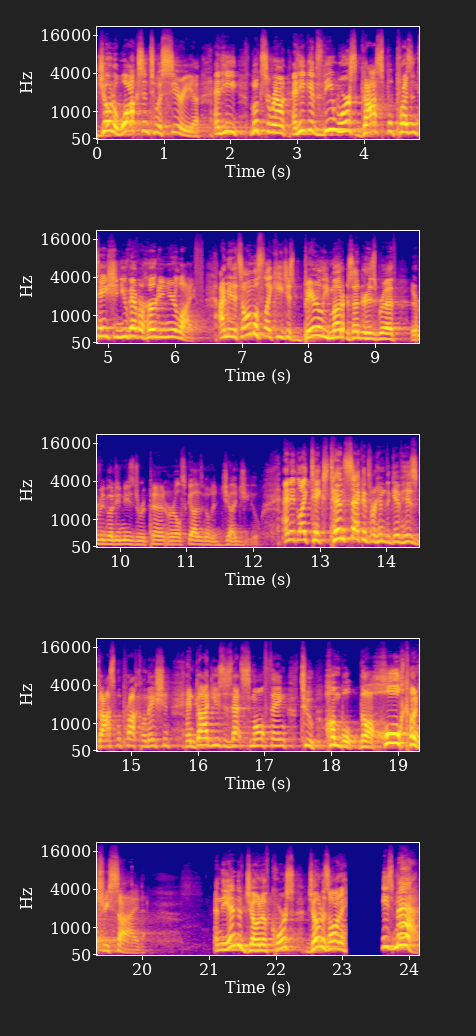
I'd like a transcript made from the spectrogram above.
Jonah walks into Assyria and he looks around and he gives the worst gospel presentation you've ever heard in your life. I mean, it's almost like he just barely mutters under his breath, Everybody needs to repent or else God is going to judge you. And it like takes 10 seconds for him to give his gospel proclamation, and God uses that small thing to humble the whole countryside. And the end of Jonah, of course, Jonah's on a he's mad.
